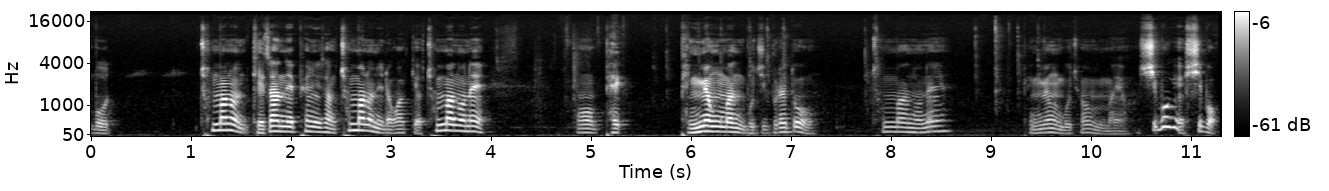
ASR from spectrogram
뭐 천만 원 계산의 편의상 천만 원이라고 할게요. 천만 원에 어 100, 100명만 모집을 해도 천만 원에 100명을 모집하면 얼마예요? 10억이에요. 10억.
